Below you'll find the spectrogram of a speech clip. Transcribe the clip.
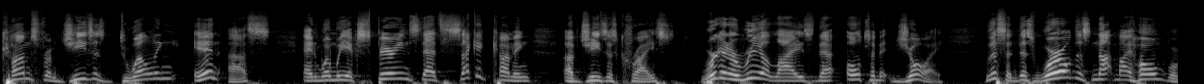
comes from Jesus dwelling in us. And when we experience that second coming of Jesus Christ, we're going to realize that ultimate joy. Listen, this world is not my home. We're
